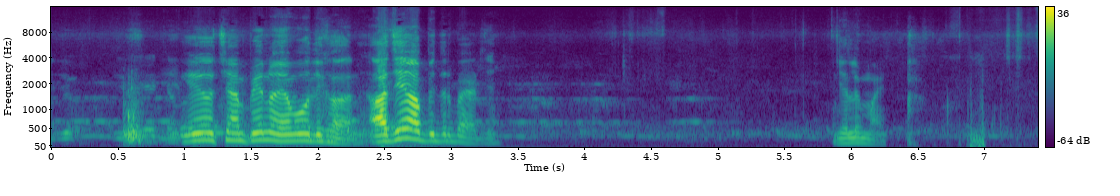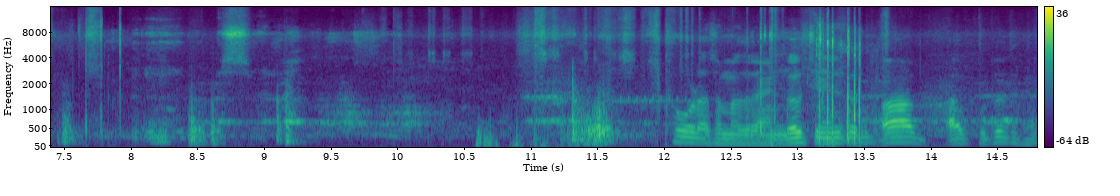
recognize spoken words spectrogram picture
जो ये जो चैंपियन हैं वो दिखा रहे हैं। आ जाए आप इधर बैठ जाए। ये ले माइक। थोड़ा सा मैं जरा एंगल चेंज करूँ। आप आप खुद दिखाएँ।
